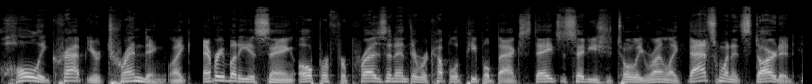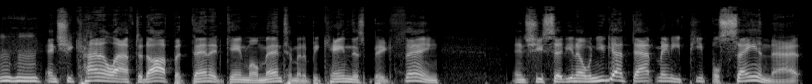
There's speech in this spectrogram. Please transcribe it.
Holy crap, you're trending. Like everybody is saying Oprah for president. There were a couple of people backstage that said you should totally run. Like that's when it started. Mm-hmm. And she kind of laughed it off, but then it gained momentum and it became this big thing. And she said, you know, when you got that many people saying that,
